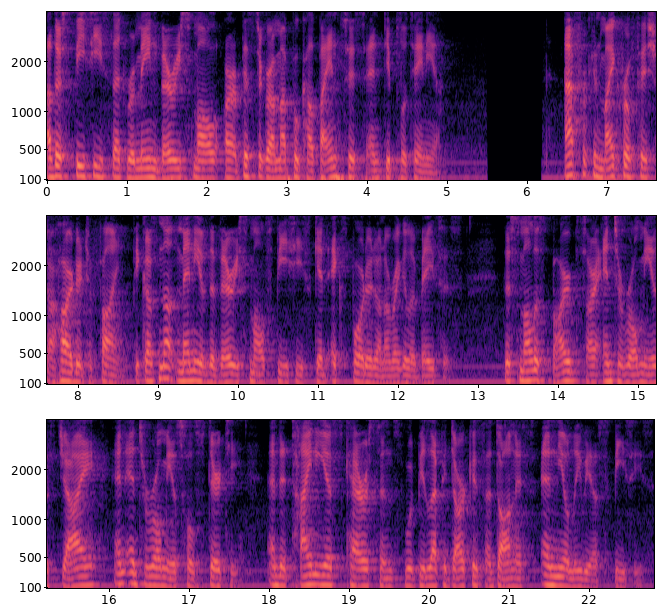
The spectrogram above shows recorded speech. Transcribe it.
Other species that remain very small are Apistogramma pucallpaensis and Diplotaenia. African microfish are harder to find because not many of the very small species get exported on a regular basis. The smallest barbs are Enteromius jae and Enteromius hulstaerti, and the tiniest characins would be Lepidarchus adonis and Neolebias species.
